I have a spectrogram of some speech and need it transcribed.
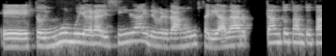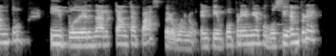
Eh, estoy muy, muy agradecida y de verdad me gustaría dar tanto, tanto, tanto y poder dar tanta paz, pero bueno, el tiempo premia como siempre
